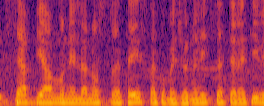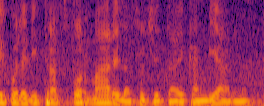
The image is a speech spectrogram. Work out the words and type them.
se abbiamo nella nostra testa come giornalisti alternativi quella di trasformare la società e cambiarla.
